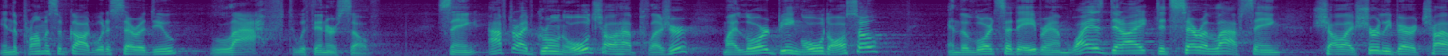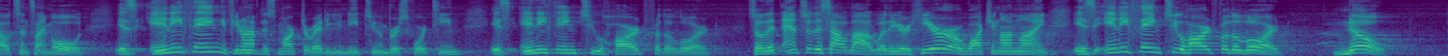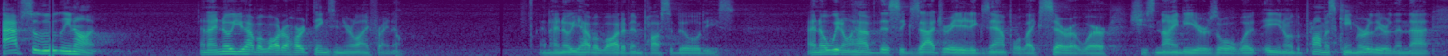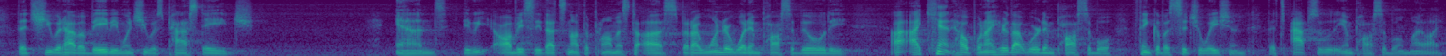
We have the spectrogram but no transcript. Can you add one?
in the promise of God, what does Sarah do? Laughed within herself, saying, After I've grown old, shall I have pleasure, my Lord being old also? And the Lord said to Abraham, Why is, did, I, did Sarah laugh, saying, Shall I surely bear a child since I'm old? Is anything, if you don't have this marked already, you need to in verse 14, is anything too hard for the Lord? So let answer this out loud, whether you're here or watching online. Is anything too hard for the Lord? No, absolutely not. And I know you have a lot of hard things in your life right now. And I know you have a lot of impossibilities. I know we don't have this exaggerated example like Sarah, where she's 90 years old. Well, you know, the promise came earlier than that, that she would have a baby when she was past age. And it, obviously, that's not the promise to us, but I wonder what impossibility. I, I can't help when I hear that word impossible, think of a situation that's absolutely impossible in my life.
